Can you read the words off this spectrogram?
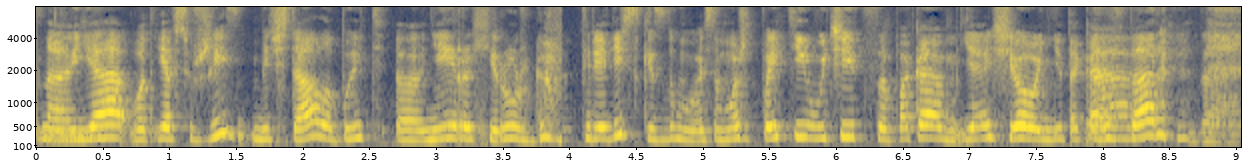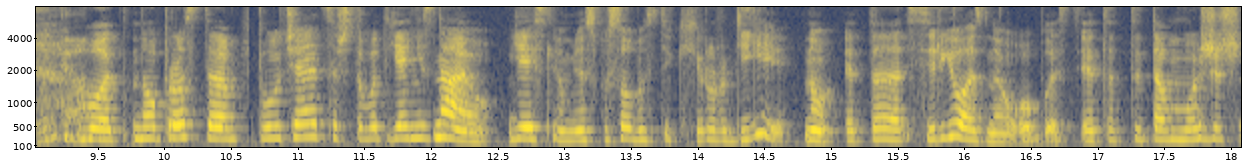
Знаю, я вот я всю жизнь мечтала быть э, нейрохирургом. Периодически задумываюсь, а может пойти учиться, пока я еще не такая Да, старая. Да, понятно. Вот, но просто получается, что вот я не знаю, есть ли у меня способности к хирургии, но это серьезная область, это ты там можешь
